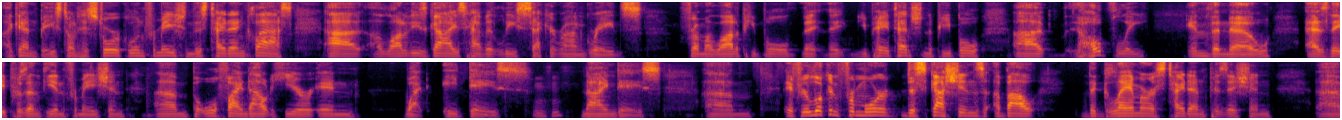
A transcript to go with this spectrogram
again, based on historical information, this tight end class, uh, a lot of these guys have at least second round grades from a lot of people that, that you pay attention to people, uh, hopefully in the know as they present the information. Um, but we'll find out here in what eight days, Mm-hmm. nine days. Um, if you're looking for more discussions about the glamorous tight end position, uh,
